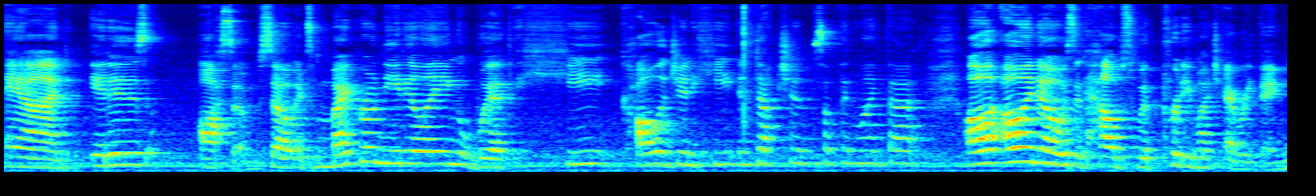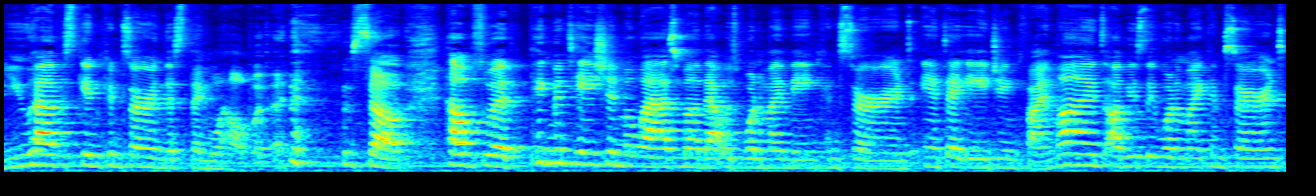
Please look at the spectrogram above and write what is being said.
and it is awesome. So it's micro needling with heat, collagen heat induction, something like that. All, all I know is it helps with pretty much everything. You have a skin concern, this thing will help with it. so helps with pigmentation, melasma, that was one of my main concerns. Anti-aging, fine lines, obviously one of my concerns.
